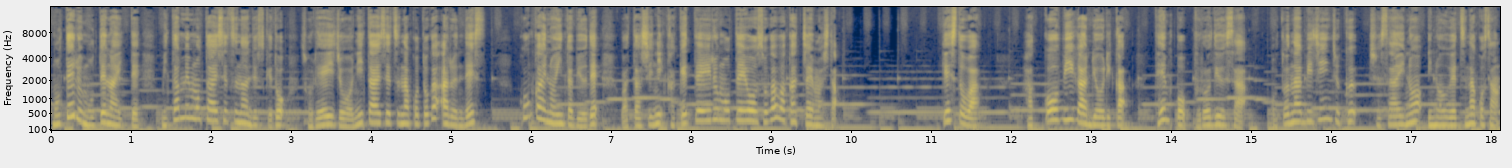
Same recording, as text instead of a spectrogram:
モテるモテないって見た目も大切なんですけどそれ以上に大切なことがあるんです。今回のインタビューで私に欠けているモテ要素が分かっちゃいました。ゲストは発酵ビーガン料理家店舗プロデューサー大人美人塾主催の井上つな子さん。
